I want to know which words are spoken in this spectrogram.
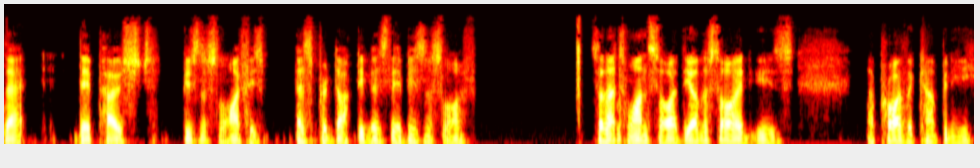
that their post business life is as productive as their business life. So that's one side. The other side is a private company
